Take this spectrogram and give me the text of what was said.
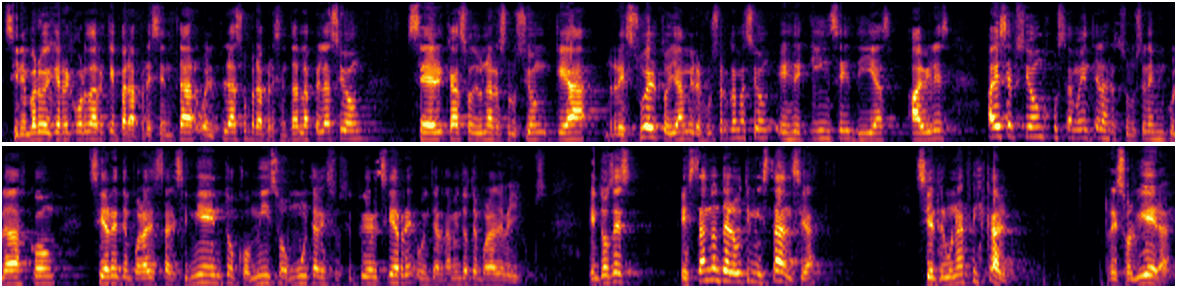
Sin embargo, hay que recordar que para presentar, o el plazo para presentar la apelación, sea el caso de una resolución que ha resuelto ya mi recurso de reclamación, es de 15 días hábiles, a excepción justamente de las resoluciones vinculadas con cierre temporal de establecimiento, comiso, multa que sustituye al cierre o internamiento temporal de vehículos. Entonces, estando ante la última instancia, si el Tribunal Fiscal resolviera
